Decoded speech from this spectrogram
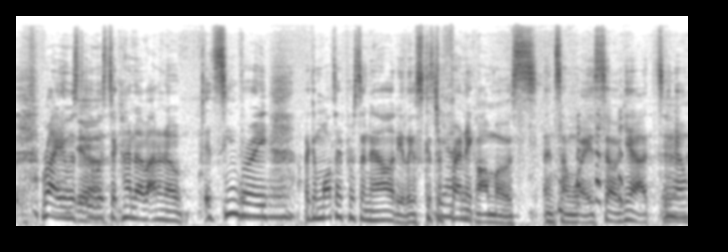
that. right. It was Yeah. it was to kind of I don't know. It seemed very like a multi-personality, like schizophrenic almost in some ways. So yeah, it's, you know.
